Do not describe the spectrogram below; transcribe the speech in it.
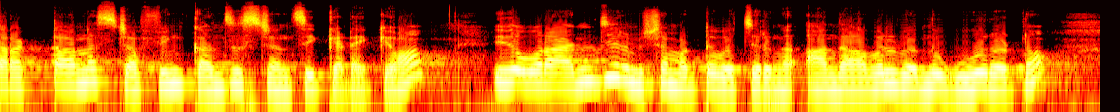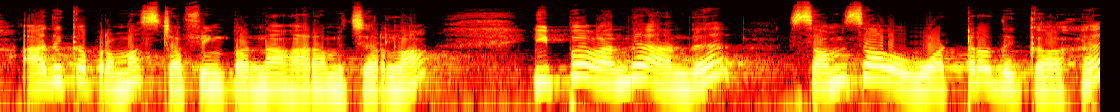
கரெக்டான ஸ்டஃபிங் கன்சிஸ்டன்சி கிடைக்கும். இதை ஒரு அஞ்சு நிமிஷம் மட்டும் வச்சுருங்க. அந்த அவல் வந்து ஊறட்டும். அதுக்கப்புறமா ஸ்டஃபிங் பண்ண ஆரம்பிச்சிடலாம். இப்போ வந்து அந்த சம்சாவை ஒட்டுறதுக்காக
